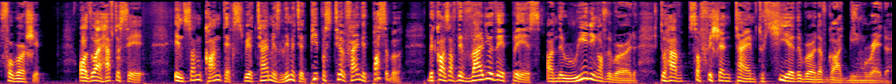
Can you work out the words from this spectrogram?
for worship. Although I have to say, in some contexts where time is limited, people still find it possible because of the value they place on the reading of the word to have sufficient time to hear the word of God being read.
